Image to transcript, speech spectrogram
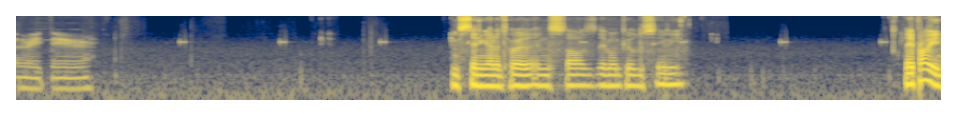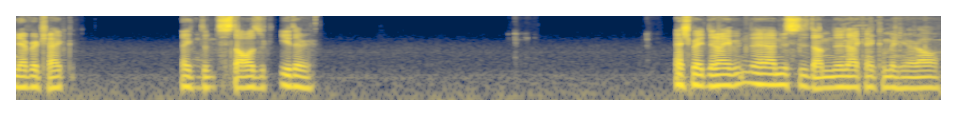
Go right there. I'm sitting on a toilet in the stalls. They won't be able to see me. They probably never check like the mm. stalls either. Actually, wait, they're not even. This is dumb. They're not gonna come in here at all.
